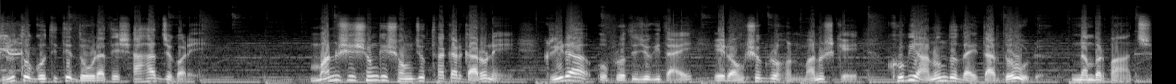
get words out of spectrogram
দ্রুত গতিতে দৌড়াতে সাহায্য করে। মানুষের সঙ্গে সংযোগ থাকার কারণে ক্রীড়া ও প্রতিযোগিতায় এর অংশগ্রহণ মানুষকে খুবই আনন্দ দেয় তার দৌড়। নাম্বার পাঁচ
